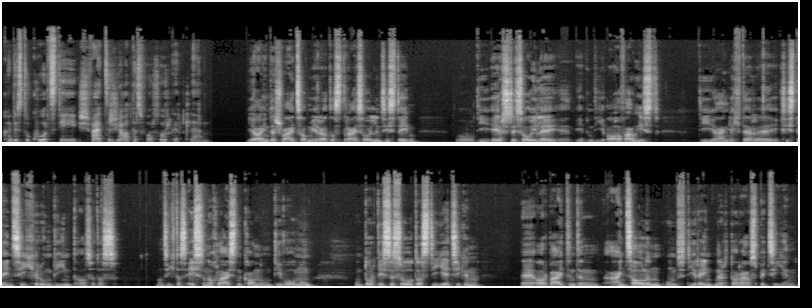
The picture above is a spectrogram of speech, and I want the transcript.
Könntest du kurz die schweizerische Altersvorsorge erklären? Ja, in der Schweiz haben wir ja das Drei-Säulen-System, wo die erste Säule eben die AHV ist die eigentlich der äh, Existenzsicherung dient, also dass man sich das Essen noch leisten kann und die Wohnung. Und dort ist es so, dass die jetzigen äh, Arbeitenden einzahlen und die Rentner daraus beziehen.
